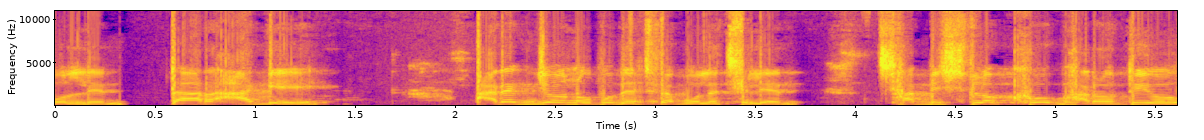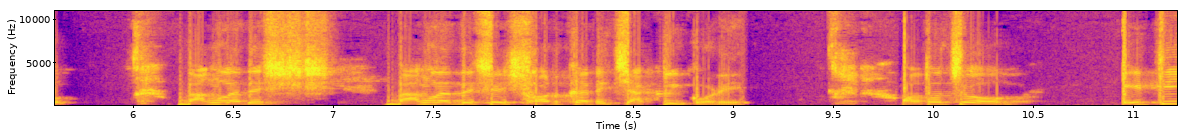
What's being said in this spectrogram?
বললেন, তার আগে আরেকজন উপদেষ্টা বলেছিলেন ২৬ লক্ষ ভারতীয় বাংলাদেশ, বাংলাদেশে সরকারি চাকরি করে। অথচ এটি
